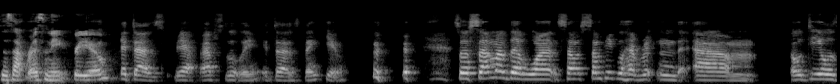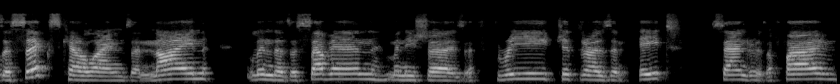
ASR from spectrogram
does that resonate for you? It does. Yeah, absolutely. It does. Thank you. so some of the ones, so some people have written um Odile is a six, Caroline's a nine, Linda's a seven, Manisha is a three, Chitra is an eight, Sandra is a five.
